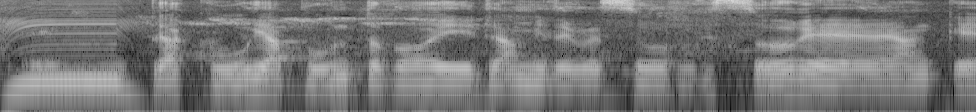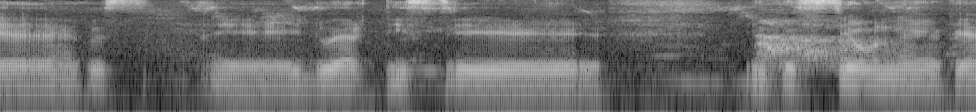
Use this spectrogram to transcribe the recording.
Eh, tra cui appunto poi tramite questo professore anche questi, eh, i due artisti in questione che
